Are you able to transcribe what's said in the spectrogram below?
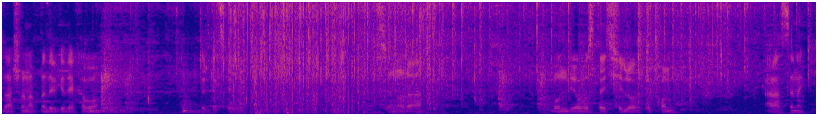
তো আসুন আপনাদেরকে দেখাবো। ওরা বন্দি অবস্থায় ছিল তখন। আর আছে নাকি?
